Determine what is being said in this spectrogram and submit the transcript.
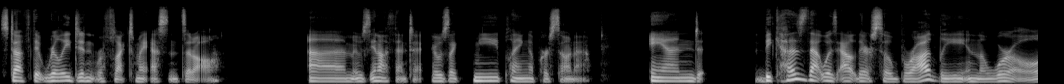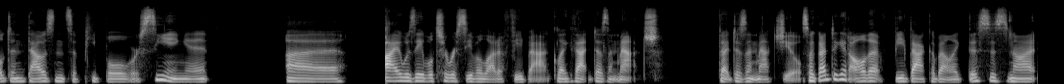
stuff that really didn't reflect my essence at all. Um, it was inauthentic. It was like me playing a persona. And because that was out there so broadly in the world and thousands of people were seeing it, uh, I was able to receive a lot of feedback like that doesn't match. That doesn't match you. So I got to get all that feedback about like this is not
